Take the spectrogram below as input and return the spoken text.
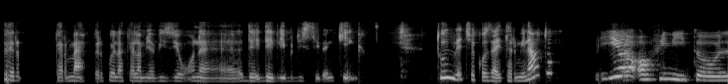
per, per, me, per quella che è la mia visione dei, dei libri di Stephen King. Tu invece cosa hai terminato? Io ho finito il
